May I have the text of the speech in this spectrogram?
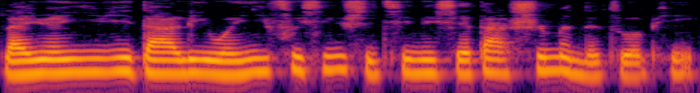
来源于意大利文艺复兴时期那些大师们的作品，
